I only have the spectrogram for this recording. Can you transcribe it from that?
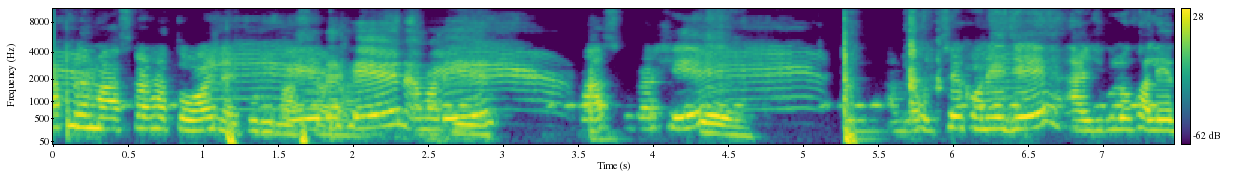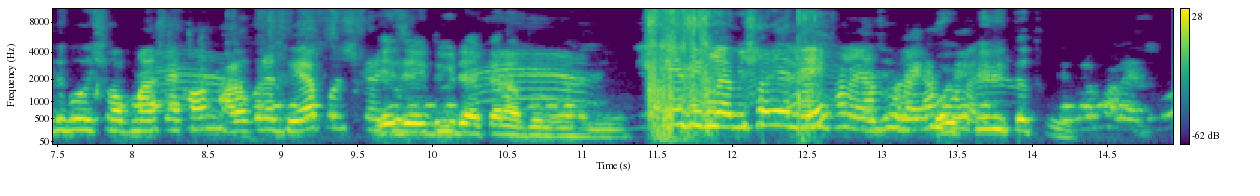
আপনার মাছ কাটা তো হয় নাই পুরি মাছ দেখেন আমাদের মাছ কাটা শেষ আমরা হচ্ছে এখন এই যে আইসগুলো ফালিয়ে দেবো সব মাছ এখন ভালো করে ধুয়ে পরিষ্কার এই যে দুইটা কেরা দূর এই যেগুলো আমি সরিয়ে নেই ফালাই, আমি ফালাই, ওই পিড়িতে থু ফালিয়ে দেবো।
